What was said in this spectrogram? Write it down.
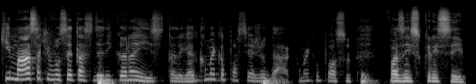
que massa que você tá se dedicando a isso, tá ligado? Como é que eu posso te ajudar? Como é que eu posso fazer isso crescer?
